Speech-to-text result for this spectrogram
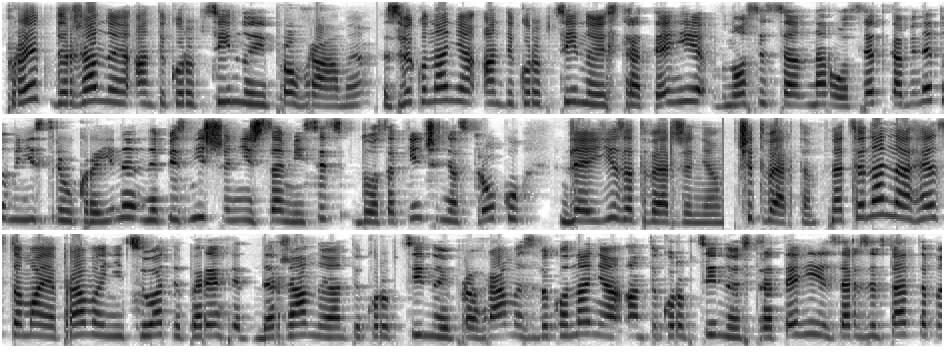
Проект державної антикорупційної програми з виконання антикорупційної стратегії вноситься на розгляд Кабінету міністрів України не пізніше ніж за місяць до закінчення строку для її затвердження. Четверте. Національне агентство має право ініціювати перегляд державної антикорупційної програми з виконання антикорупційної стратегії за результатами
